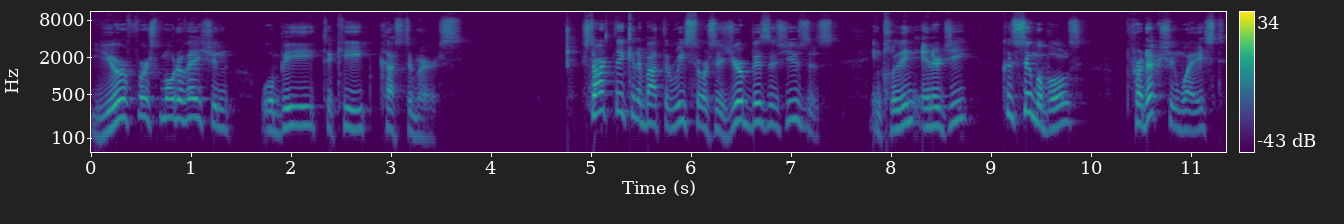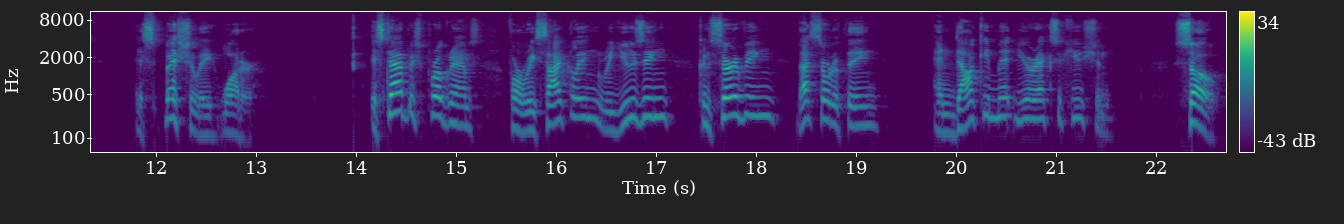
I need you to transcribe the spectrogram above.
your first motivation will be to keep customers. Start thinking about the resources your business uses, including energy, consumables, production waste, especially water. Establish programs for recycling, reusing, conserving, that sort of thing, and document your execution. So,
